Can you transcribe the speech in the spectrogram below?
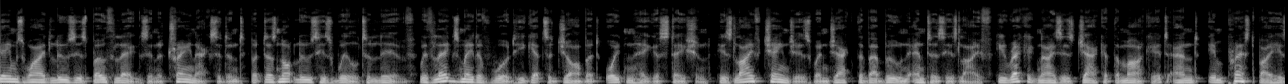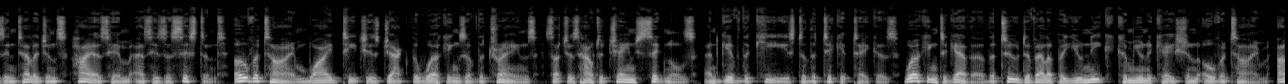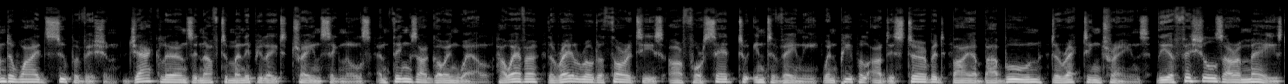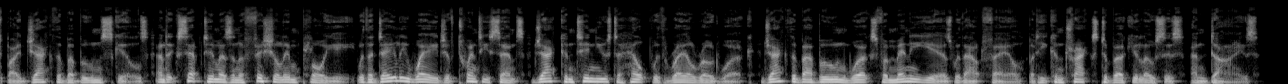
James Wide loses both legs in a train accident but does not lose his will to live. With legs made of wood, he gets a job at Uitenhage station. His life changes when Jack the baboon enters his life. He recognizes Jack at the market and, impressed by his intelligence, hires him as his assistant. Over time, Wide teaches Jack the workings of the trains, such as how to change signals and give the keys to the ticket takers. Working together, the two develop a unique communication over time. Under Wide's supervision, Jack learns enough to manipulate train signals and things are going well. However, the railroad authorities are forced to intervene when people are disturbed by a baboon directing trains. The officials are amazed by Jack the baboon's skills and accept him as an official employee. With a daily wage of 20 cents, Jack continues to help with railroad work. Jack the baboon works for many years without fail, but he contracts tuberculosis and dies.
